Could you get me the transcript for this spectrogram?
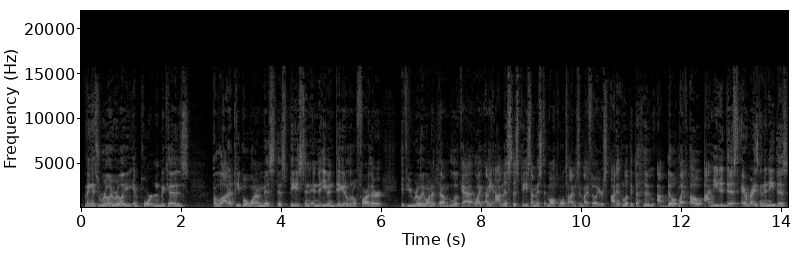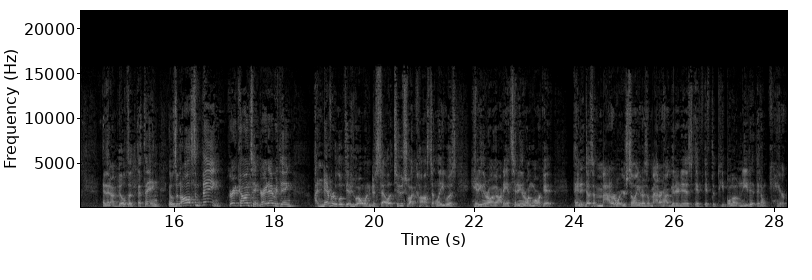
i think it's really really important because a lot of people want to miss this piece and, and to even dig it a little farther if you really want to um, look at like i mean i missed this piece i missed it multiple times in my failures. I didn't look at the who. I built like oh i needed this everybody's going to need this and then i built a, a thing. It was an awesome thing! Great content great everything. I never looked at who i wanted to sell it to so i constantly was hitting the wrong audience hitting the wrong market and it doesn't matter what you're selling it doesn't matter how good it is. If, if the people don't need it they don't care.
